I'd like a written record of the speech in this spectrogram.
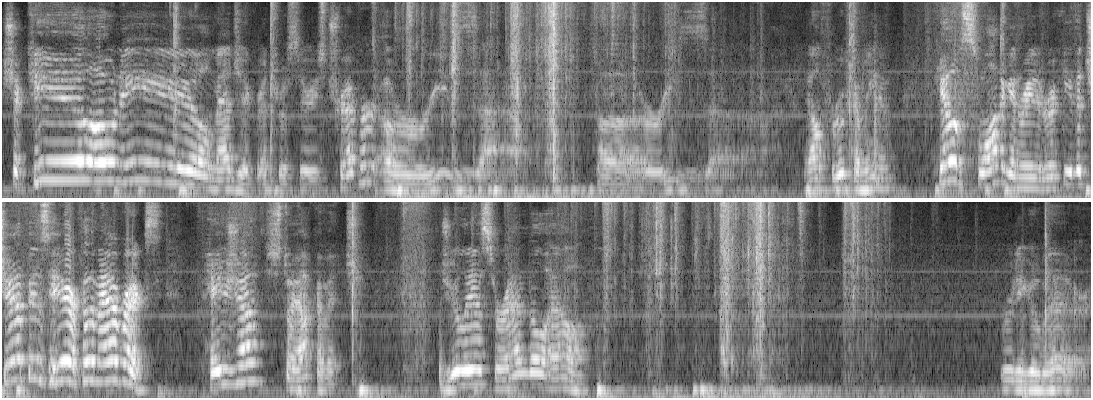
Shaquille O'Neal, Magic Retro Series. Trevor Ariza. Ariza. Al-Farouq Aminu. Caleb Swanigan, rated rookie. The champ is here for the Mavericks. Peja Stojakovic. Julius Randle L. Rudy Gobert.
